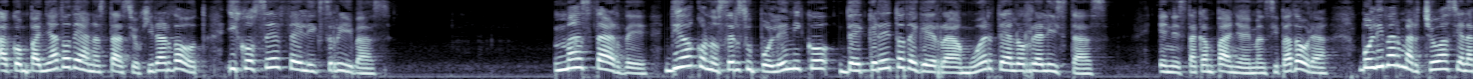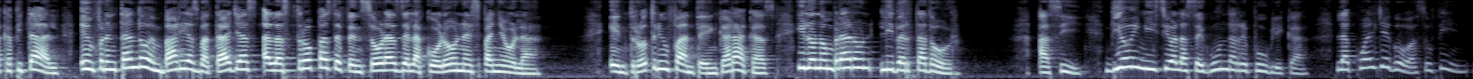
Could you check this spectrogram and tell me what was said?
acompañado de Anastasio Girardot y José Félix Rivas. Más tarde, dio a conocer su polémico decreto de guerra a muerte a los realistas, en esta campaña emancipadora, Bolívar marchó hacia la capital, enfrentando en varias batallas a las tropas defensoras de la corona española. Entró triunfante en Caracas y lo nombraron Libertador. Así dio inicio a la Segunda República, la cual llegó a su fin.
